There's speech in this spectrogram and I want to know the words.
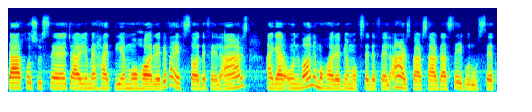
در خصوص جرایم حدی محاربه و افساد فعل ارز اگر عنوان محارب یا مفسد فعل ارز بر سردسته گروه صدق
